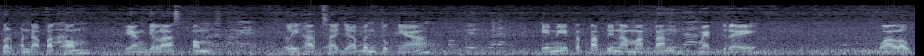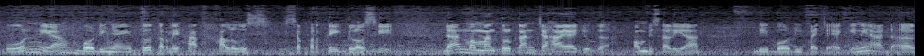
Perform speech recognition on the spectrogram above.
berpendapat om. Yang jelas om lihat saja bentuknya. Ini tetap dinamakan matte gray walaupun ya bodinya itu terlihat halus seperti glossy dan memantulkan cahaya juga. Om bisa lihat di body PCX ini ada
